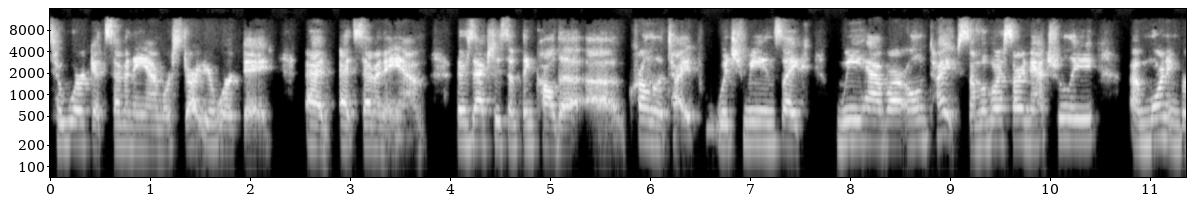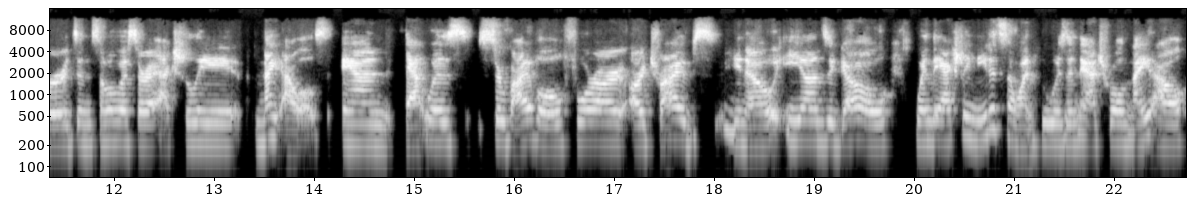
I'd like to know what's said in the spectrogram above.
to work at 7 a.m. or start your workday at, at 7 a.m. There's actually something called a, a chronotype, which means like we have our own types. Some of us are naturally uh, morning birds and some of us are actually night owls and that was survival for our, our tribes you know eons ago when they actually needed someone who was a natural night owl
